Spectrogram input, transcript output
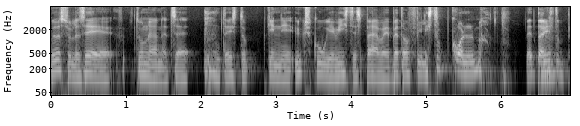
kuidas sulle see tunne on, et see, ta istub kinni üks kuu ja viisteist päeva ja pedofiil istub kolm et ta mm -hmm. istub,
